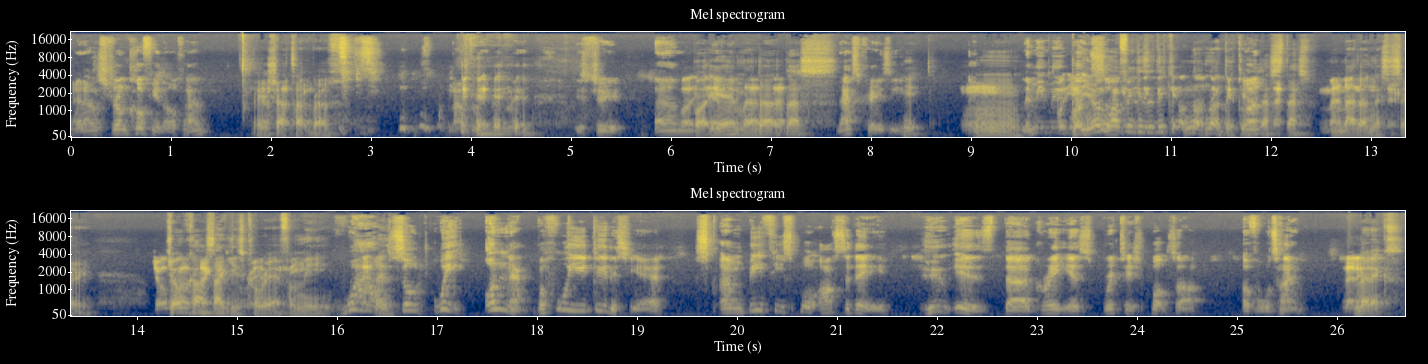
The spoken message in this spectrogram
And that was strong coffee, you know, fam. Hey, shut up, bruv. Nah, mate. it's true. Um, But yeah, man, that, that's. that's crazy. Yeah. Mm. Let me move But on. you know So- what I think is a dickhead? Not, not a dickhead. That's that's mad unnecessary. Joe Calzaghe's career for me. Wow. There's- So wait, on that, before you do this, yeah, s- um, BT Sport asked today who is the greatest British boxer of all time. Lennox.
